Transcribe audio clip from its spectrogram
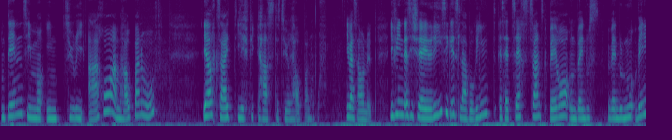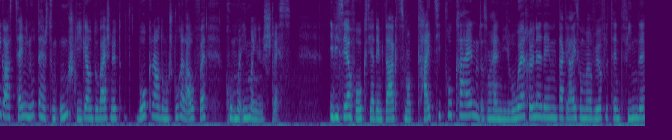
Und dann sind wir in Zürich angekommen, am Hauptbahnhof. Ehrlich gesagt, ich hasse den Zürich Hauptbahnhof. Ich weiß auch nicht. Ich finde, es ist ein riesiges Labyrinth. Es hat 26 Perron und wenn, du's- wenn du nur weniger als 10 Minuten hast zum Umsteigen und du weißt nicht, wo genau du musst durchlaufen, kommt man immer in einen Stress. Ich bin sehr froh an dem Tag, dass wir keinen Zeitdruck hatten und dass wir in Ruhe können, den Gleis, wo wir erwürfelt haben, finden.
